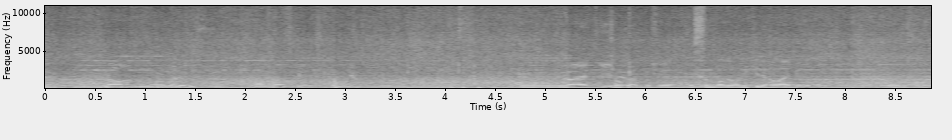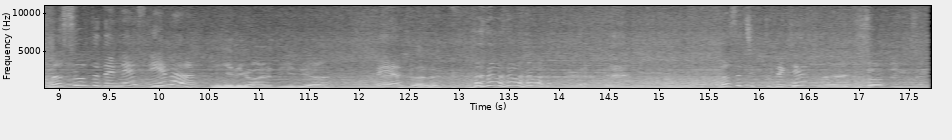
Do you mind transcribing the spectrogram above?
Yürüyebilirsin. Nabzın normale düşsün. Maske çıkayım. Gayet iyi. Çok rahat koşuyor. Isınmaları 12 ile falan yapıyordu. Nasıldı Deniz? İyi mi? İyiydi gayet iyiydi ya. İyi. Güzeldi. Nasıl çıktı peki? Ee, güzel denizin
